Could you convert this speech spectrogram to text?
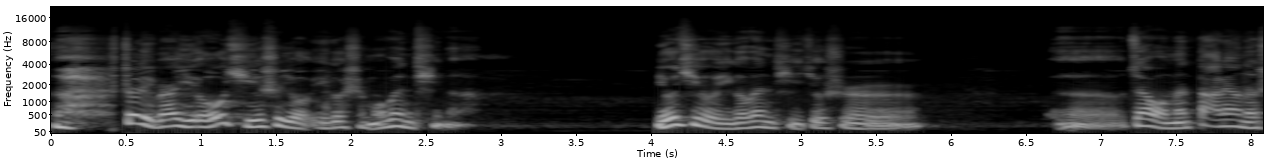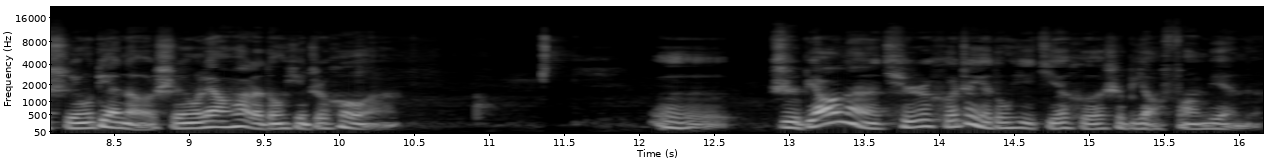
啊，这里边尤其是有一个什么问题呢？尤其有一个问题就是，呃，在我们大量的使用电脑、使用量化的东西之后啊，呃，指标呢，其实和这些东西结合是比较方便的。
